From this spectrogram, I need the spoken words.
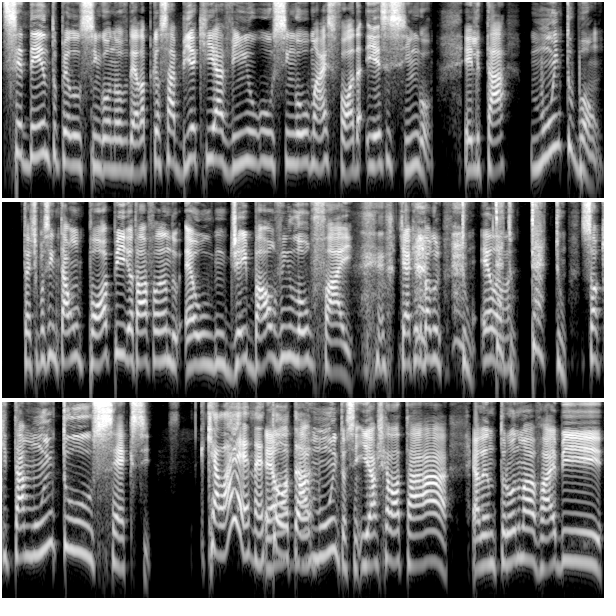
sedento pelo single novo dela, porque eu sabia que ia vir o, o single mais foda. E esse single, ele tá muito bom. Tá, tipo assim, tá um pop, eu tava falando, é um J Balvin Lo-Fi. que é aquele bagulho. Tum, Eu amo. Só que tá muito sexy. Que ela é, né? Ela Toda. tá muito, assim. E acho que ela tá. Ela entrou numa vibe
